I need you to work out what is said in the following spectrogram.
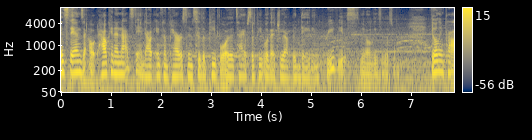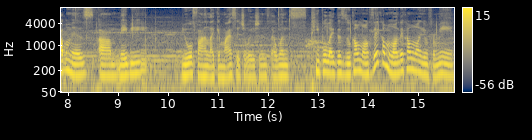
it stands out. How can it not stand out in comparison to the people or the types of people that you have been dating previous? You know lead to this one. The only problem is um, maybe you will find, like in my situations, that once people like this do come along, because they come along, they come along even for me.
